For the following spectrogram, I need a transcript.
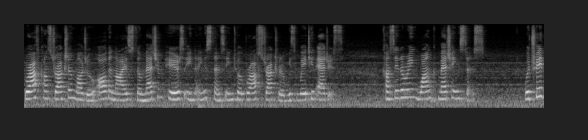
Graph Construction module organizes the matching pairs in the instance into a graph structure with weighted edges considering one matching instance. We treat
